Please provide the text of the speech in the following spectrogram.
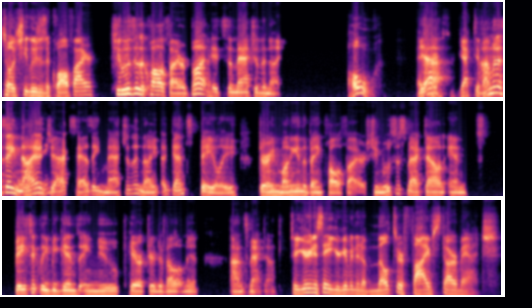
So she loses a qualifier. She loses a qualifier, but it's the match of the night. Oh, Yeah. very subjective. I'm going to say Nia. Jax has a match of the night against Bayley during Money in the Bank qualifier. She moves to SmackDown and basically begins a new character development on SmackDown. So you're gonna say you're giving it a Meltzer five star match.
